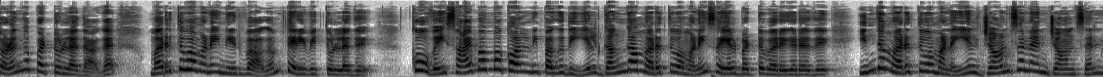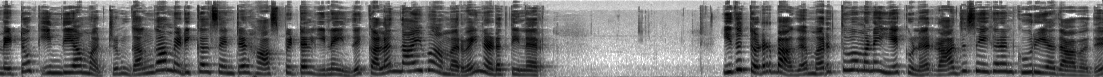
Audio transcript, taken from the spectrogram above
தொடங்கப்பட்டுள்ளதாக மருத்துவமனை நிர்வாகம் தெரிவித்துள்ளது. கோவை சாய்பாபா காலனி பகுதியில் கங்கா மருத்துவமனை செயல்பட்டு வருகிறது. இந்த மருத்துவமனையில் Johnson and Johnson Medtech India மற்றும் கங்கா மெடிக்கல் சென்டர் ஹாஸ்பிட்டல் இணைந்து கலந்தாய்வு அமர்வை நடத்தினர். இது தொடர்பாக மருத்துவமனை இயக்குனர் ராஜசேகரன் கூறியதாவது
